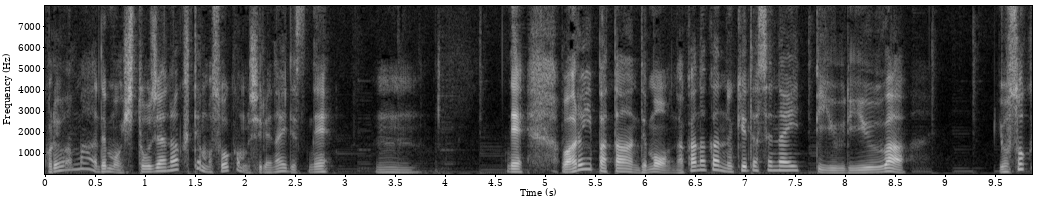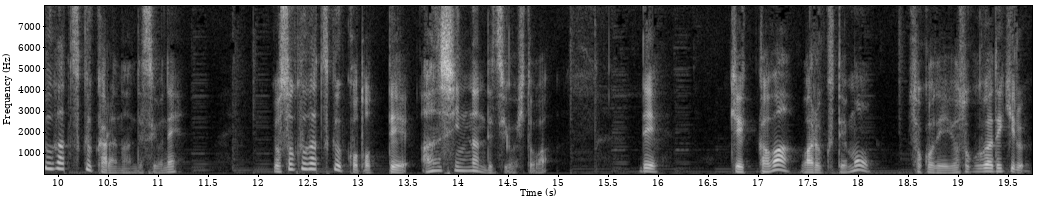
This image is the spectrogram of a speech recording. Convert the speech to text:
これはまあでも人じゃなくてもそうかもしれないですね。うん。で、悪いパターンでもなかなか抜け出せないっていう理由は予測がつくからなんですよね。予測がつくことって安心なんですよ、人は。で、結果は悪くてもそこで予測ができる。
